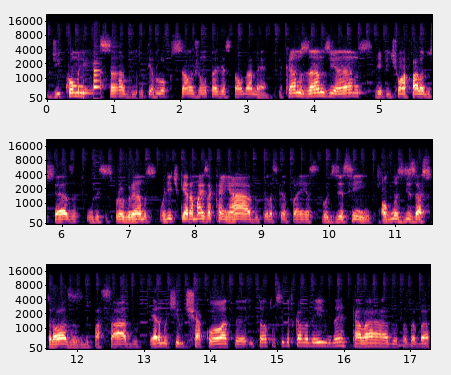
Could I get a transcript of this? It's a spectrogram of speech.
de comunicação, de interlocução junto à gestão da América. Ficamos anos e anos, repetir uma fala do César, um desses programas, onde a gente era mais acanhado pelas campanhas, vou dizer assim, algumas desastrosas do passado, era motivo de chacota, então a torcida ficava meio, né, calada, blá, blá,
